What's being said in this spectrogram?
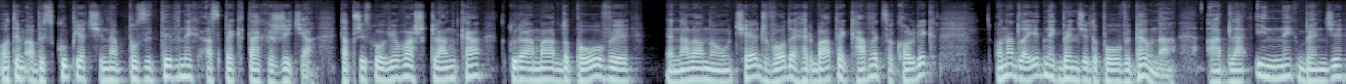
o tym, aby skupiać się na pozytywnych aspektach życia. Ta przysłowiowa szklanka, która ma do połowy nalaną ciecz, wodę, herbatę, kawę, cokolwiek, ona dla jednych będzie do połowy pełna, a dla innych będzie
